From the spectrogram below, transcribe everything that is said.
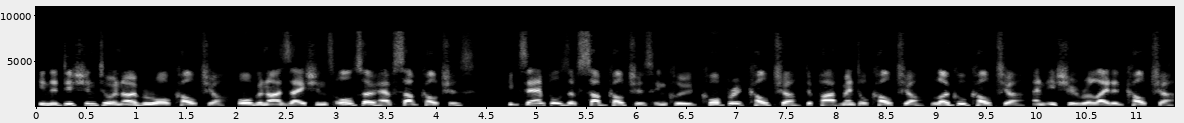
In addition to an overall culture, organizations also have subcultures. Examples of subcultures include corporate culture, departmental culture, local culture, and issue-related culture.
